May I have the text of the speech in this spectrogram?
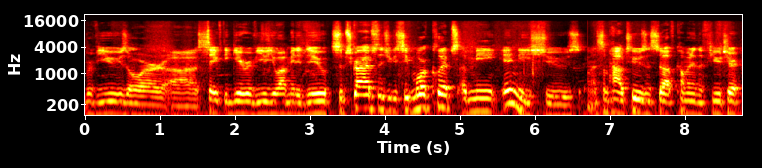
reviews or uh, safety gear review you want me to do. Subscribe so that you can see more clips of me in these shoes and some how-to's and stuff coming in the future.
